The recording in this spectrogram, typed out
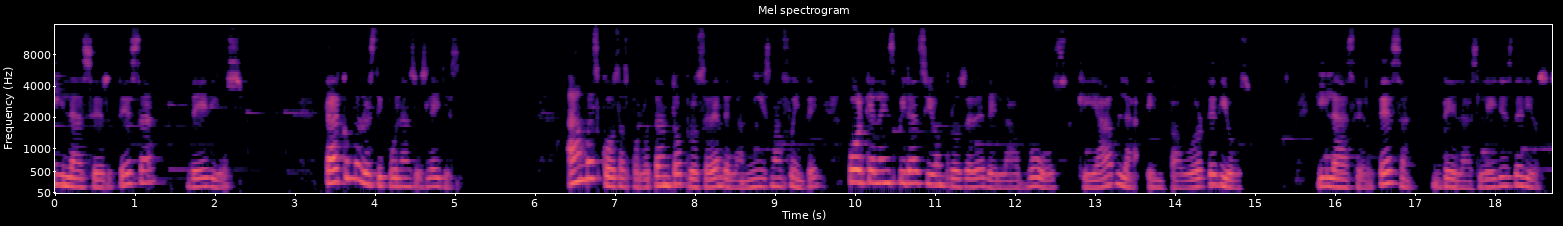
y la certeza de Dios, tal como lo estipulan sus leyes. Ambas cosas, por lo tanto, proceden de la misma fuente porque la inspiración procede de la voz que habla en favor de Dios y la certeza de las leyes de Dios.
